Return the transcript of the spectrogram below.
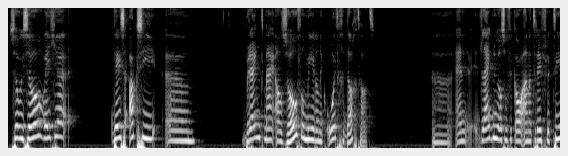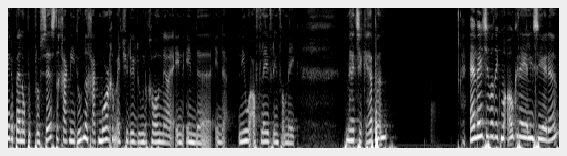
sowieso, weet je, deze actie uh, brengt mij al zoveel meer dan ik ooit gedacht had. Uh, en het lijkt nu alsof ik al aan het reflecteren ben op het proces. Dat ga ik niet doen. Dat ga ik morgen met jullie doen. Gewoon uh, in, in, de, in de nieuwe aflevering van Make Magic Happen. En weet je wat ik me ook realiseerde?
